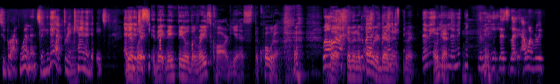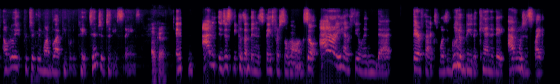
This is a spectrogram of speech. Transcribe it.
two black women. So you did have 3 mm-hmm. candidates. And yeah, but they, like, they fill the race card, yes, the quota. well, filling the quota doesn't. Let me, let me, okay. let me, let me, let's like, I want really, I really particularly want black people to pay attention to these things. Okay. And I, it's just because I've been in space for so long. So I already had a feeling that Fairfax wasn't going to be the candidate. I was just like,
